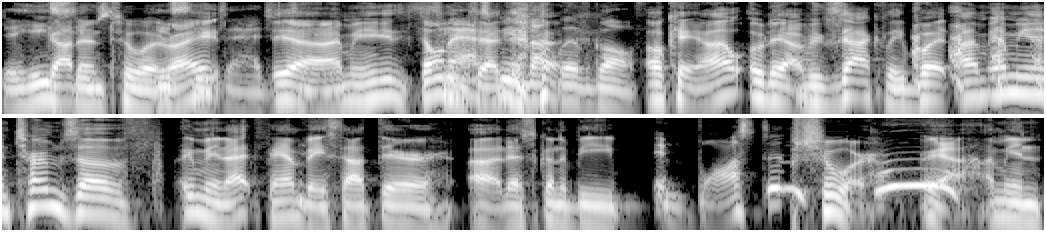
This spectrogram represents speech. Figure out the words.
Yeah, he got seems- into it, right? Yeah, I mean, he don't ask me about LIV golf. Okay, I, oh, yeah, exactly. But I, I mean, in terms of, I mean, that fan base out there, uh, that's going to be In Boston, sure. Yeah, I mean,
